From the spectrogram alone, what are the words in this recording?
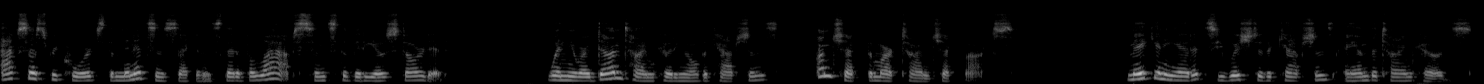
Access records the minutes and seconds that have elapsed since the video started. When you are done time coding all the captions, uncheck the Mark Time checkbox. Make any edits you wish to the captions and the time codes.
